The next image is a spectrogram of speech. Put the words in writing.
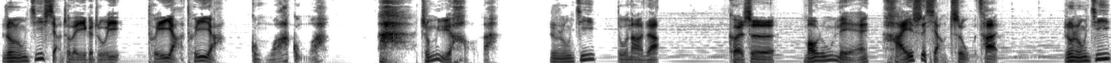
绒绒鸡想出了一个主意，推呀推呀，拱啊拱啊，啊，终于好了。绒绒鸡嘟囔着：“可是。”毛绒脸还是想吃午餐，绒绒鸡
